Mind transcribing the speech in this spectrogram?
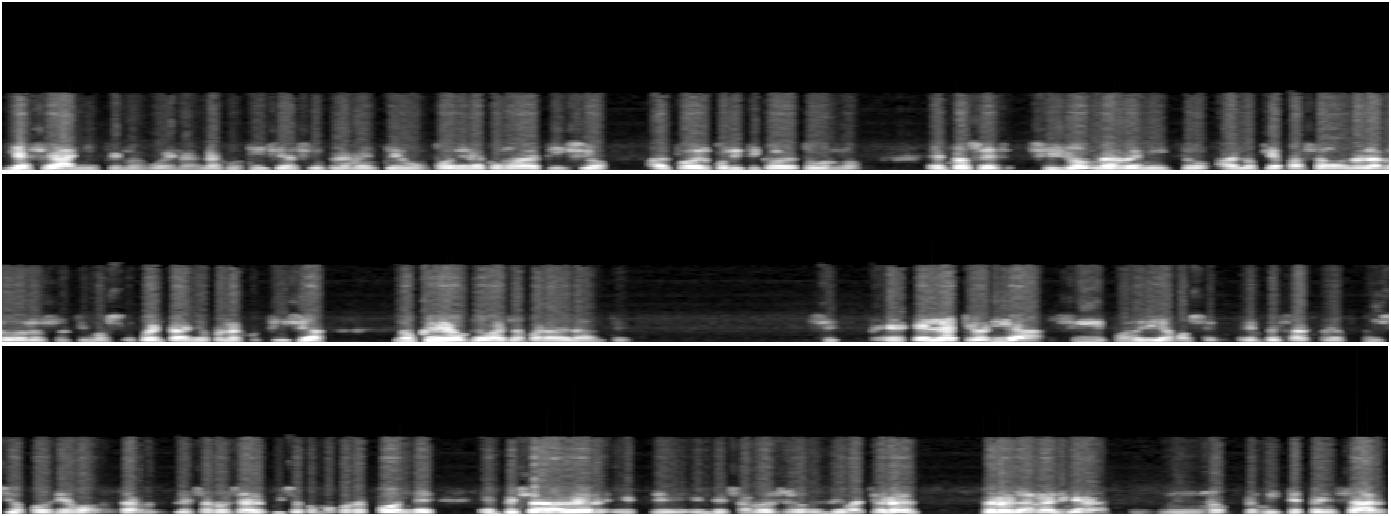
y hace años que no es buena. La justicia es simplemente un poder acomodaticio al poder político de turno. Entonces, si yo me remito a lo que ha pasado a lo largo de los últimos 50 años con la justicia, no creo que vayan para adelante. en la teoría, sí, podríamos em, empezar con el juicio, podríamos desarrollar el juicio como corresponde, empezar a ver este, el desarrollo del debate oral, pero la realidad no permite pensar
